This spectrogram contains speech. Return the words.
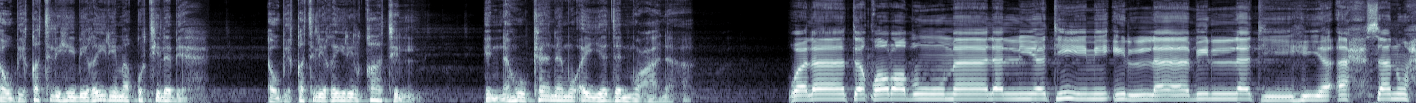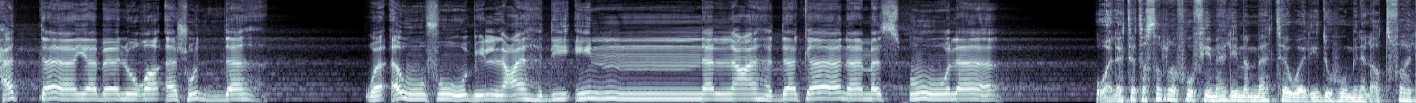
أو بقتله بغير ما قتل به أو بقتل غير القاتل إنه كان مؤيدا معانا. ولا تقربوا مال اليتيم إلا بالتي هي أحسن حتى يبلغ أشده. وأوفوا بالعهد إن العهد كان مسؤولا. ولا تتصرفوا في مال من مات والده من الأطفال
